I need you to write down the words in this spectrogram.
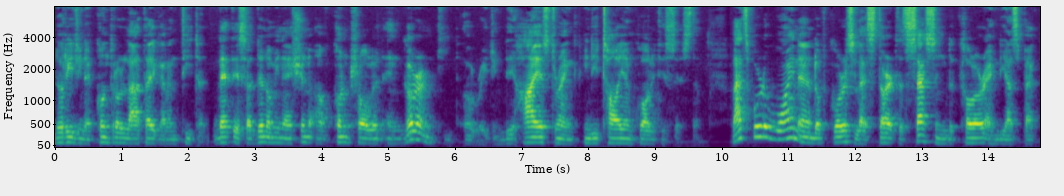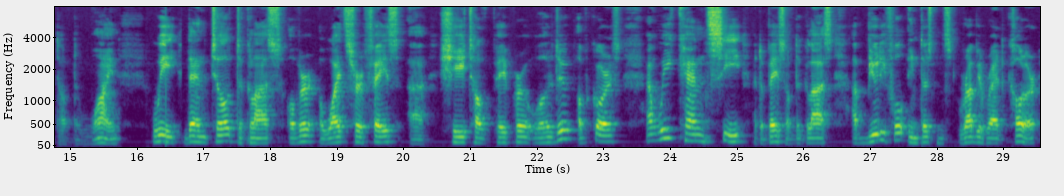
d'origine controllata e garantita. That is a denomination of controlled and guaranteed origin, the highest rank in the Italian quality system. Let's pour the wine and of course let's start assessing the color and the aspect of the wine. We then tilt the glass over a white surface, a sheet of paper will do, of course, and we can see at the base of the glass a beautiful intense ruby red color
